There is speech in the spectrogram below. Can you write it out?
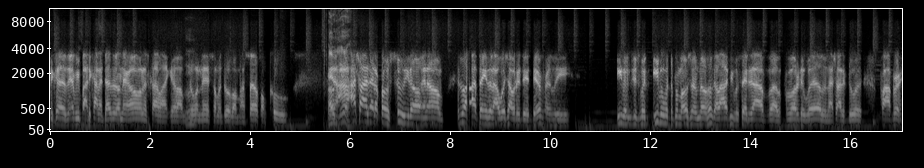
because everybody kind of does it on their own. It's kind of like, yo, I'm Mhm. doing this, I'm gonna do it by myself, I'm cool. Oh, yeah. I, I tried that approach too, you know, and um, there's a lot of things that I wish I would have did differently. Even just with even with the promotion of No Hook, a lot of people say that I've uh, promoted it well and I try to do it proper.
